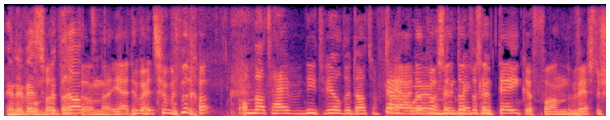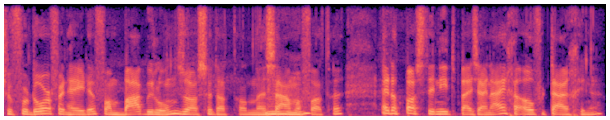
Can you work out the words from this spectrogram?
En dan werd ze betrapt. Dan, uh, ja, dan werd ze betrapt. Omdat hij niet wilde dat een vrouw... Ja, ja, dat, was een, dat was een teken van westerse verdorvenheden, van Babylon, zoals ze dat dan uh, Mhm. samenvatten. En dat paste niet bij zijn eigen overtuigingen.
